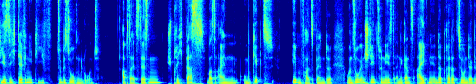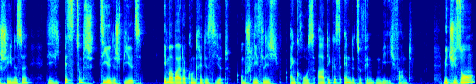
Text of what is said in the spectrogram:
die es sich definitiv zu besuchen lohnt. Abseits dessen spricht das, was einen umgibt, ebenfalls Bände, und so entsteht zunächst eine ganz eigene Interpretation der Geschehnisse, die sich bis zum Ziel des Spiels immer weiter konkretisiert, um schließlich ein großartiges Ende zu finden, wie ich fand. Mit Gisson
